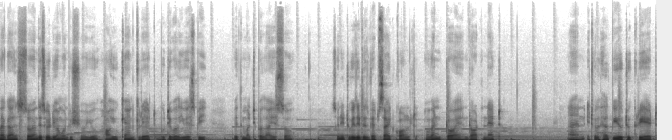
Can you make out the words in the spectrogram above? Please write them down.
back guys. So in this video i'm going to show you how you can create bootable usb with multiple iso so you need to visit this website called ventoy.net and it will help you to create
